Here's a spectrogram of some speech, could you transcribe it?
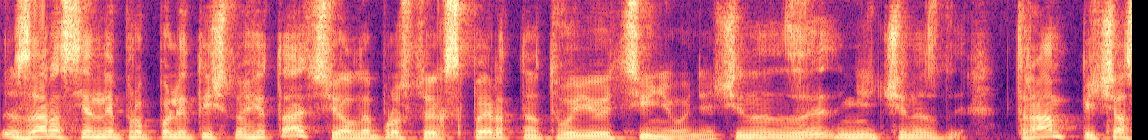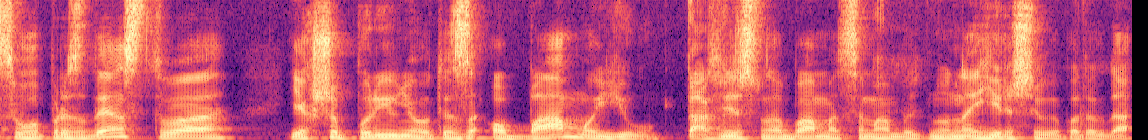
Зараз я не про політичну агітацію, але просто експертне твоє оцінювання. Чи не чи не Трамп під час свого президентства якщо порівнювати з Обамою, Так. звісно, Обама це, мабуть, ну найгірший випадок, да.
